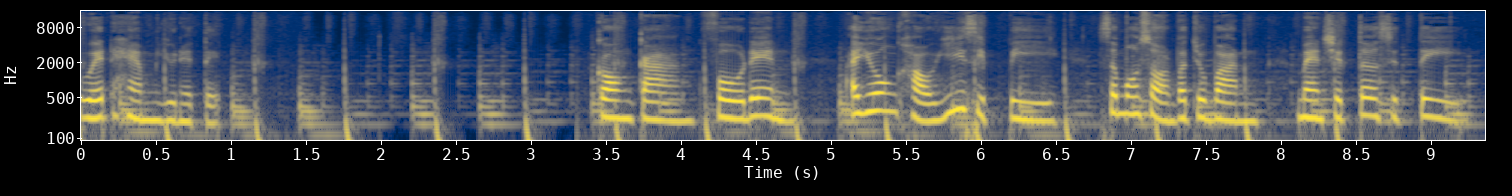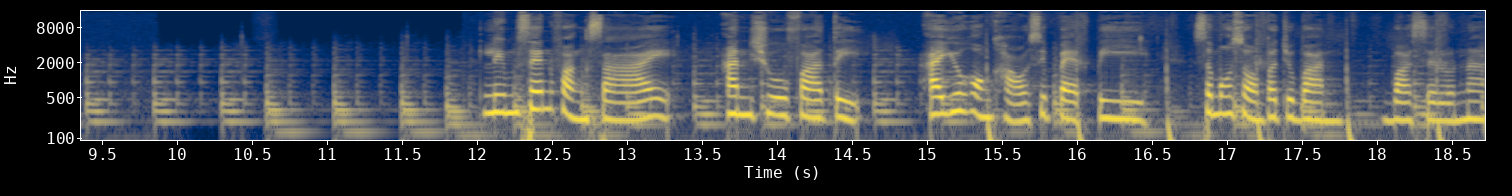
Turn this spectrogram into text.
เวสต์แฮมยูไนเต็ด กองกลาง โฟเดน อายุของเขา 20 ปี สโมสรปัจจุบัน แมนเชสเตอร์ซิตี้ ริมเส้นฝั่งซ้าย อันชูฟาติ อายุของเขา 18 ปี สโมสรปัจจุบัน บาร์เซโลนา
